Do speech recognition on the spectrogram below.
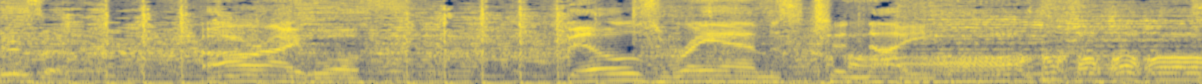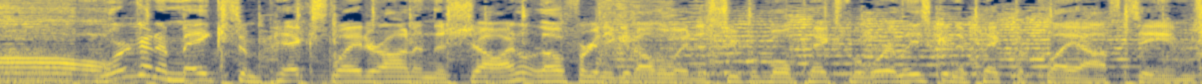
music. All right, Wolf. Bills Rams tonight. Oh, We're going to make some picks later on in the show. I don't know if we're going to get all the way to Super Bowl picks, but we're at least going to pick the playoff teams.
